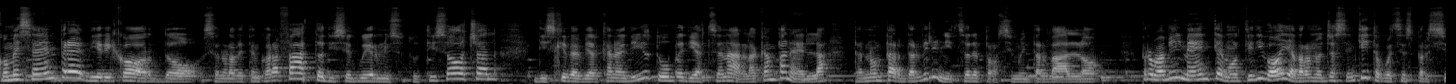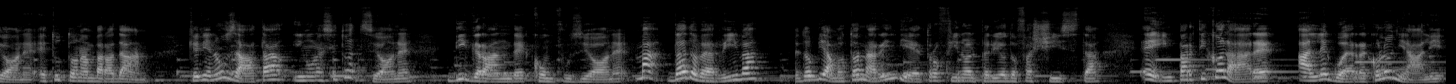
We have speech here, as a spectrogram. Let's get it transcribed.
Come sempre vi ricordo, se non l'avete ancora fatto, di seguirmi su tutti i social, di iscrivervi al canale di YouTube e di azionare la campanella per non perdervi l'inizio del prossimo intervallo. Probabilmente molti di voi avranno già sentito questa espressione, è tutto un ambaradan, che viene usata in una situazione di grande confusione. Ma da dove arriva? Dobbiamo tornare indietro fino al periodo fascista e in particolare alle guerre coloniali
